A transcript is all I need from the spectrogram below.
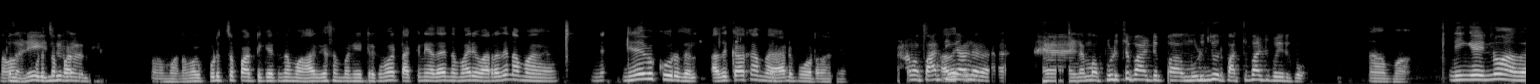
நமக்கு பிடிச்ச. பாட்டு ஆமா நமக்கு பிடிச்ச பாட்டு கேட்டு நம்ம ஆர்கசம் பண்ணிட்டு இருக்கும்போது டக்குன்னு ஏதாவது இந்த மாதிரி வர்றது நம்ம நினைவு கூறுதல். அதுக்காக அந்த ஆடு போடுறாங்க. நாம பாத்தீங்கன்னா நம்ம புடிச்ச பாட்டு முடிஞ்சு ஒரு பத்து பாட்டு போயிருக்கோம். ஆமா. நீங்க இன்னும் அந்த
